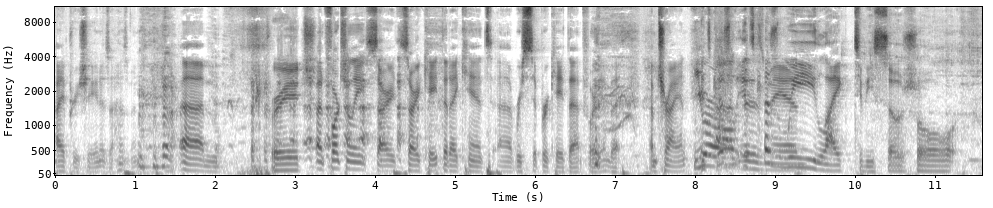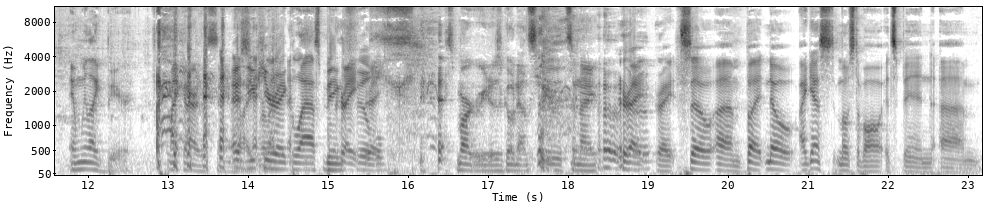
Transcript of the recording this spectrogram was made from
I appreciate as a husband. Um, Preach. unfortunately, sorry, sorry, Kate, that I can't uh, reciprocate that for you, but I'm trying. You are all It's this, because man. we like to be social and we like beer. Mike and I are the same. As Like, you hear a glass being Right, filled. right. this margarita's going down smooth tonight. right, right. So, um, but no, I guess most of all, it's been um,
